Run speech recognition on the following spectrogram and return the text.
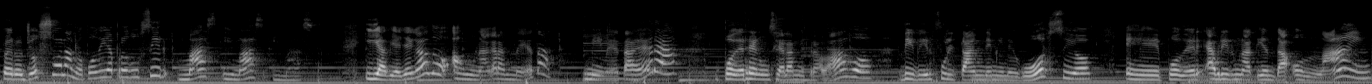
Pero yo sola no podía producir más y más y más. Y había llegado a una gran meta mi meta era poder renunciar a mi trabajo, vivir full time de mi negocio, eh, poder abrir una tienda online,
